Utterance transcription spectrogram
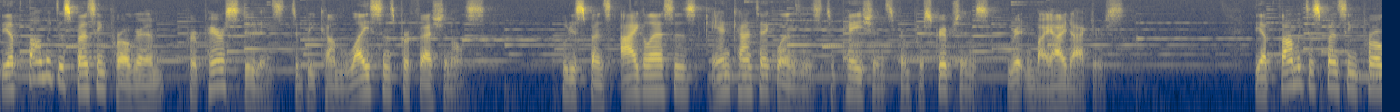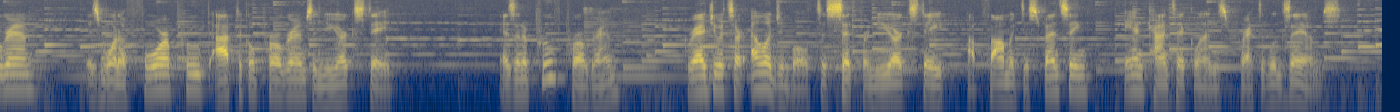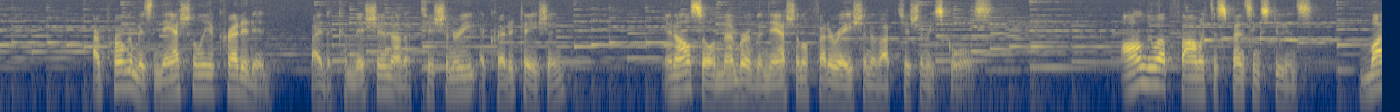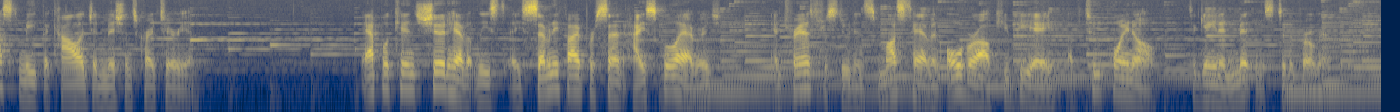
The ophthalmic dispensing program prepares students to become licensed professionals who dispense eyeglasses and contact lenses to patients from prescriptions written by eye doctors. The ophthalmic dispensing program is one of four approved optical programs in New York State. As an approved program, graduates are eligible to sit for New York State ophthalmic dispensing and contact lens practical exams. Our program is nationally accredited by the Commission on Opticianry Accreditation and also a member of the National Federation of Opticianry Schools. All new ophthalmic dispensing students must meet the college admissions criteria. Applicants should have at least a 75% high school average and transfer students must have an overall QPA of 2.0 to gain admittance to the program.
